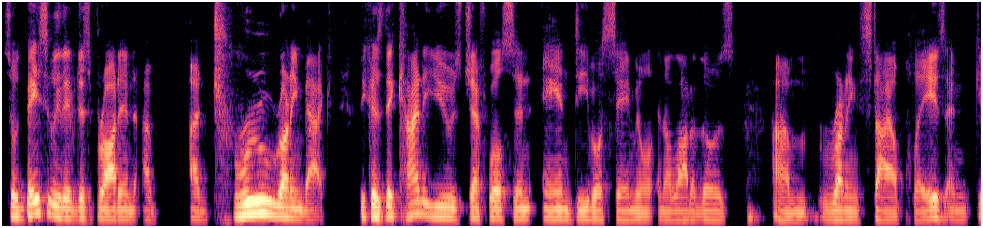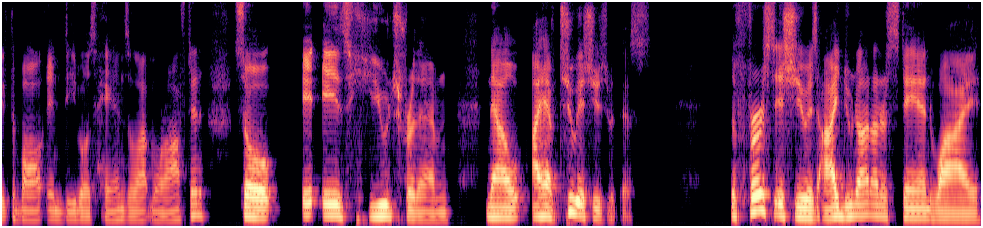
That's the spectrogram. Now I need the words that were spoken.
So basically, they've just brought in a a true running back because they kind of use Jeff Wilson and Deebo Samuel in a lot of those um, running style plays and get the ball in Deebo's hands a lot more often. So it is huge for them. Now, I have two issues with this. The first issue is I do not understand why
